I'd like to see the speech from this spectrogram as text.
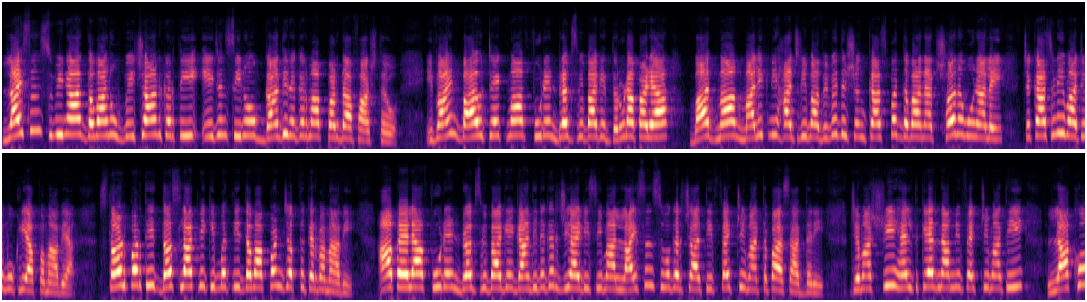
લાયસન્સ વિના દવાનું વેચાણ કરતી એજન્સીનો ગાંધીનગરમાં પર્દાફાશ થયો. ઇવાઇન બાયોટેકમાં ફૂડ એન્ડ ડ્રગ્સ વિભાગે દરોડા પાડ્યા. બાદમાં માલિકની હાજરીમાં વિવિધ શંકાસ્પદ દવાના છ નમૂના લઈ ચકાસણી માટે મોકલી આપવામાં આવ્યા. સ્થળ પરથી દસ લાખની કિંમતની દવા પણ જપ્ત કરવામાં આવી. આ પહેલા ફૂડ એન્ડ ડ્રગ્સ વિભાગે ગાંધીનગર જીઆઈડીસીમાં લાયસન્સ વગર ચાલતી ફેક્ટરીમાં તપાસ હાથ ધરી. જેમાં શ્રી હેલ્થકેર નામની ફેક્ટરીમાંથી લાખો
